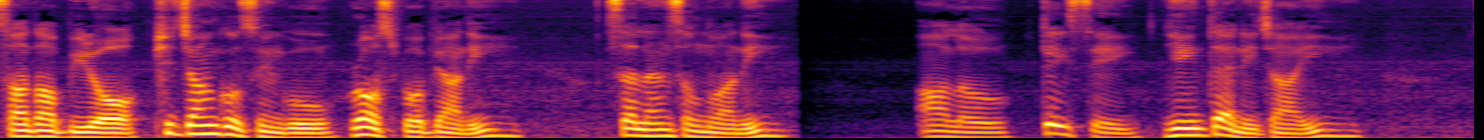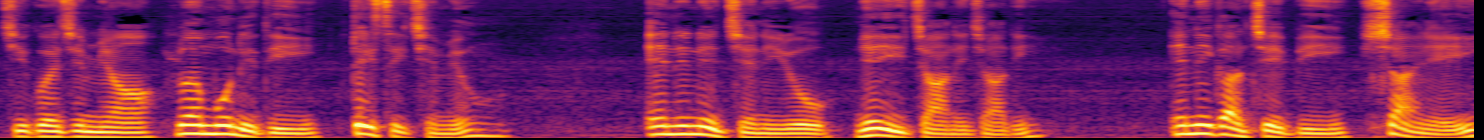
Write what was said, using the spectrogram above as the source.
စားတော့ပြီးတော့ဖြစ်ချောင်းကုတ်စင်ကို Ross ပြောပြသည်ဆက်လန်းဆုံးသွားသည်အားလုံးတိတ်ဆိတ်ငြိမ်သက်နေကြ၏ကြီးကွဲခြင်းများလွှမ်းမိုးနေသည့်တိတ်ဆိတ်ခြင်းမျိုးအင်းနီနဲ့ဂျန်နီတို့မျက်ရည်ကျနေကြသည်အင်းနီကကြိတ်ပြီးရှိုင်နေ၏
